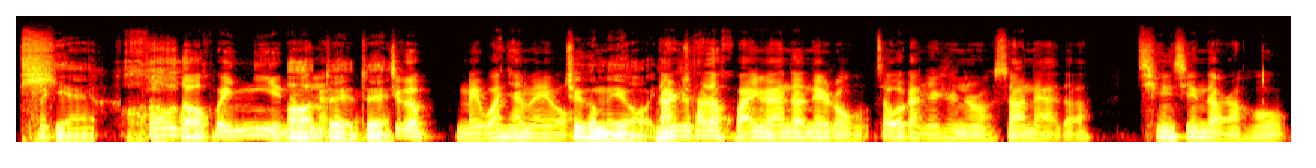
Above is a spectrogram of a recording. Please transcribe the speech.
甜，齁的会腻那哦种感觉对对这个没完全没有，这个没有，但是它的还原的那种，在我感觉是那种酸奶的清新的，然后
